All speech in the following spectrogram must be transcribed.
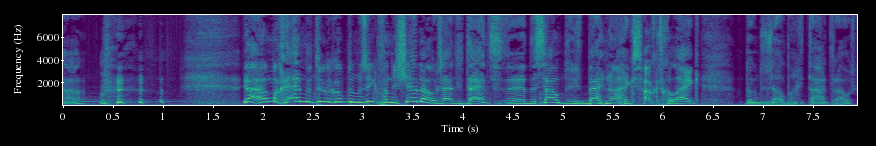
helemaal geënt natuurlijk op de muziek van de Shadows uit die tijd. De sound is bijna exact gelijk. Ook dezelfde gitaar trouwens.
